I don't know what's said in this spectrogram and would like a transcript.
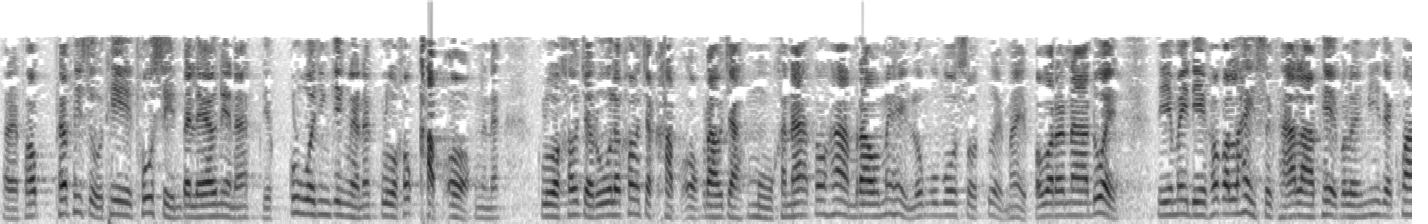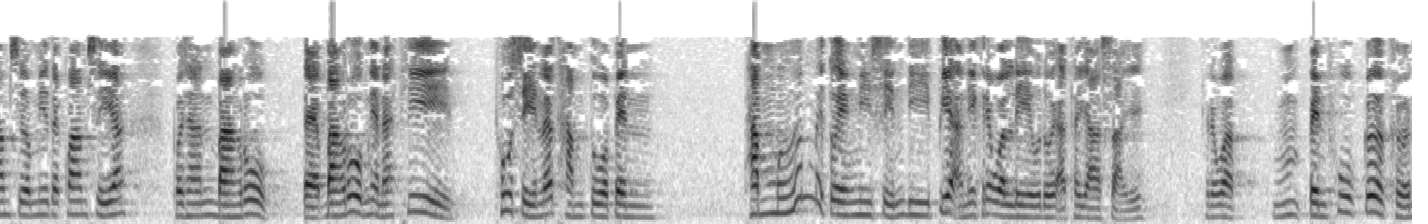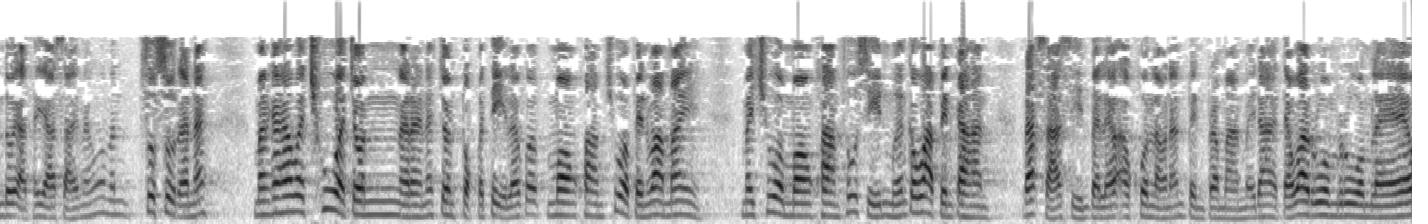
เพราะพระพิสูจน์ที่ทุศีลไปแล้วเนี่ยนะเดี๋ยวกลัวจริง ๆ เลยนะกลัวเขาขับออกเนี่ยนะกลัวเขาจะรู้แล้วเขาจะขับออกเราจากหมู่คณะเขาห้ามเราไม่ให้ลงอุโบสถด้วยไม่ปวารณาด้วยดีไม่ดีเขาก็ไล่ศึกหาลาเพศไปเลยมีแต่ความเสื่อมมีแต่ความเสีย เพราะฉะนั้นบางรูป แต่บางรูปเนี่ยนะที่ทุศีลแล้วทำตัวเป็นทำเหมือนไม่ตัวเองมีศีลดีเปี้ยอันนี้เรียกว่าเลวโดยอัธยาศัยเรียกว่า เป็นผู้เก้อเขินโดยอัธยาศัยไหมว่ามันสุดๆอะนะมันค่ว่าชั่วจนอะไรนะจนปกติแล้วก็มองความชั่วเป็นว่าไม่ไม่ชั่วมองความทุศีลเหมือนกับว่าเป็นการรักษาศีลไปแล้วเอาคนเหล่านั้นเป็นประมาณไม่ได้ แต่ว่ารวมๆแล้ว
